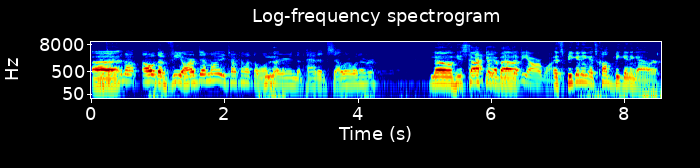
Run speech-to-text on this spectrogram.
You're Uh, talking about oh the VR demo. You're talking about the one No. where you're in the padded cell or whatever. no, he's Not talking the, about not the VR one. it's beginning. It's called beginning hour.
